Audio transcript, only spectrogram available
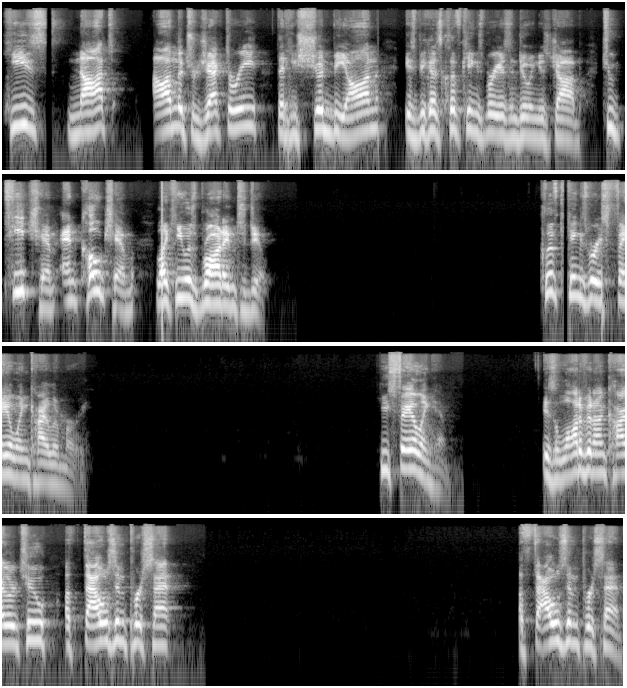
he's not on the trajectory that he should be on is because Cliff Kingsbury isn't doing his job to teach him and coach him like he was brought in to do. Cliff Kingsbury's failing Kyler Murray. He's failing him. Is a lot of it on Kyler too? A thousand percent. A thousand percent.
